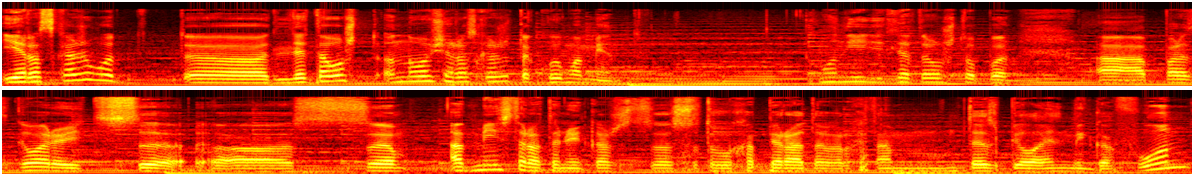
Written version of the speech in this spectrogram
Я расскажу вот э, для того, что... Ну, в общем, расскажу такой момент. Он едет для того, чтобы а, поразговаривать с, а, с администраторами, кажется, сотовых операторов, там, МТС, Билайн, Мегафон,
